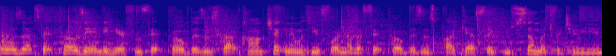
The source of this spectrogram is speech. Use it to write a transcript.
What is up, Fit Pros? Andy here from FitProBusiness.com, checking in with you for another Fit Pro Business podcast. Thank you so much for tuning in.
